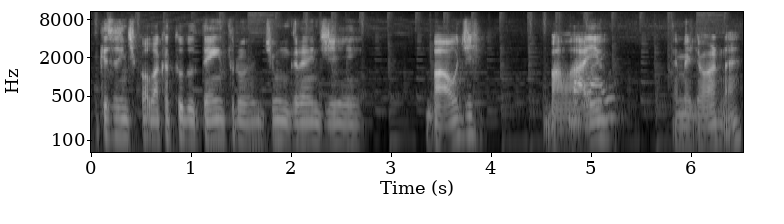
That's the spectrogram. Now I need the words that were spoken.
porque se a gente coloca tudo dentro de um grande balde, balaio, balaio. é melhor, né?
